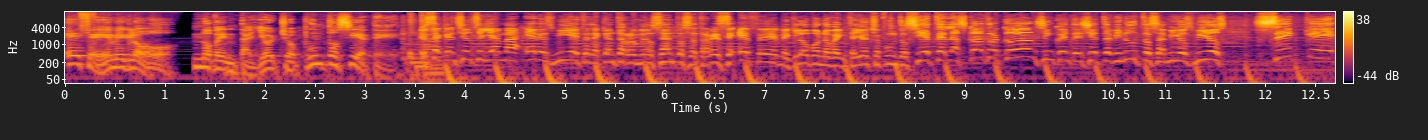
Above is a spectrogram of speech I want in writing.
FM Globo 98.7. Esta canción se llama Eres mía y te la canta Romeo Santos a través de FM Globo 98.7. Las 4 con 57 minutos, amigos míos. Sé que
